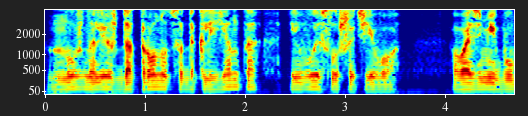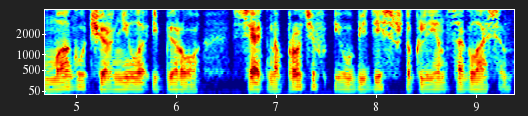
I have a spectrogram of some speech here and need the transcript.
Нужно лишь дотронуться до клиента и выслушать его. Возьми бумагу, чернила и перо, сядь напротив и убедись, что клиент согласен.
